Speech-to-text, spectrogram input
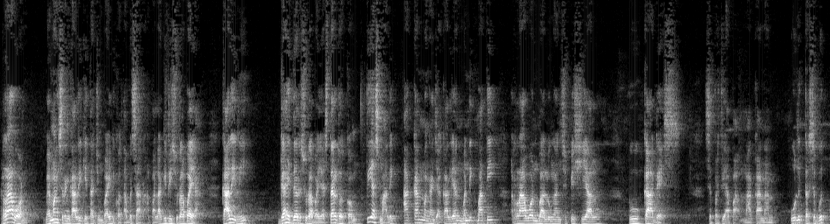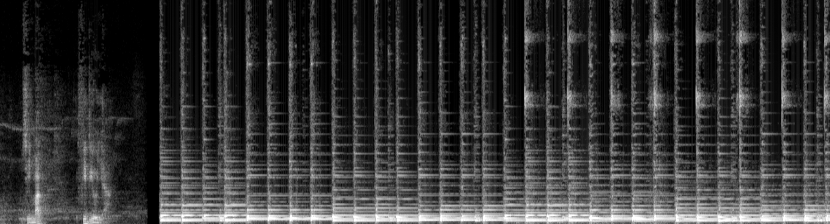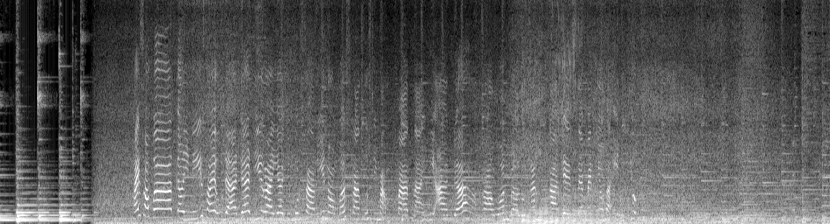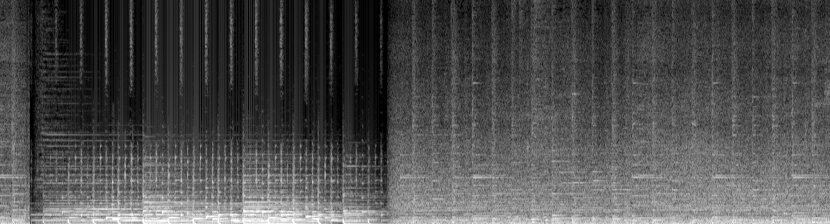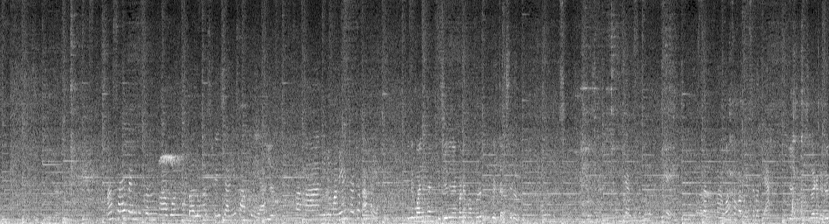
Rawon memang sering kali kita jumpai di kota besar, apalagi di Surabaya. Kali ini, guide dari surabayastyle.com, Tias Malik akan mengajak kalian menikmati rawon balungan spesial Bukades. Seperti apa makanan unik tersebut? Simak videonya. Ini saya udah ada di Raya Jemur Sari nomor 154 Nah ini ada rawon balungan kades, saya nyobain. Yuk pesen rawon balungan spesialnya satu ya Iya. Sama minumannya yang cocok apa ya? Minumannya yang di sini yang paling favorit beda serut. Iya, Oke, pesen rawon sama serut ya Ya, silakan itu.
